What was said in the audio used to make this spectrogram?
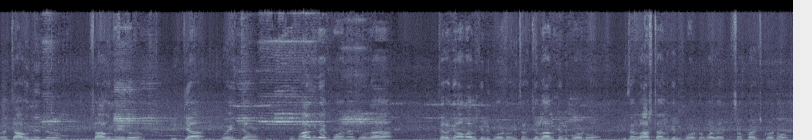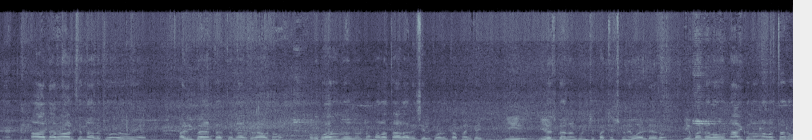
మరి తాగునీళ్ళు సాగునీరు విద్య వైద్యం ఉపాధి లేకపోవడం వల్ల ఇతర గ్రామాలకు వెళ్ళిపోవడం ఇతర జిల్లాలకు వెళ్ళిపోవడం ఇతర రాష్ట్రాలకు వెళ్ళిపోవడం వాళ్ళ సంపాదించుకోవడం ఆ నరవారి తిన్నాలకు అడవి పేరంట తిన్నాలకు రావటం ఒక వారం రోజులు ఉండడం మళ్ళీ తాళాలు వేసి వెళ్ళిపోవడం తప్ప ఇంకా ఈ నియోజకవర్గం గురించి పట్టించుకునే వాళ్ళు లేరు. ఈ మండలం నాయకులన్నా వస్తారు.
